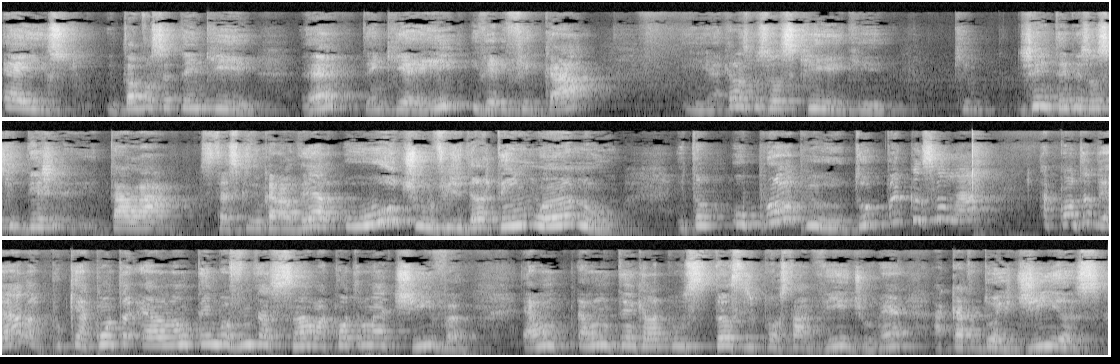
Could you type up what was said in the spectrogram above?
é isso. Então você tem que, é, tem que ir aí e verificar. E aquelas pessoas que, que, que gente, tem pessoas que deixam, tá lá, está inscrito no canal dela, o último vídeo dela tem um ano. Então, o próprio YouTube vai cancelar a conta dela, porque a conta ela não tem movimentação, a conta não é ativa, ela não, ela não tem aquela constância de postar vídeo, né? A cada dois dias.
